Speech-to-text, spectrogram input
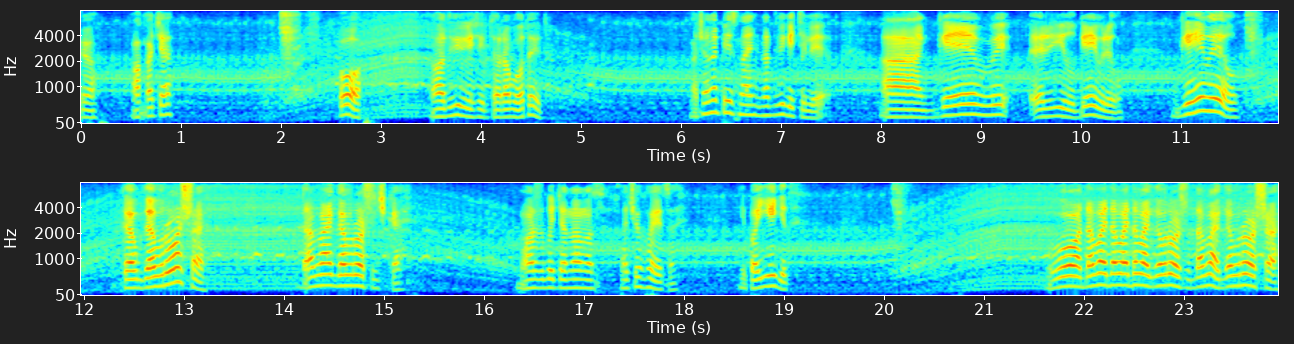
Все. А хотя... О! А двигатель-то работает. А что написано на двигателе? А, Гейврил, Гейврил. Гейврил? Гавроша? Давай, Гаврошечка. Может быть, она у нас очухается и поедет. О, давай, давай, давай, Гавроша, давай, Гавроша.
